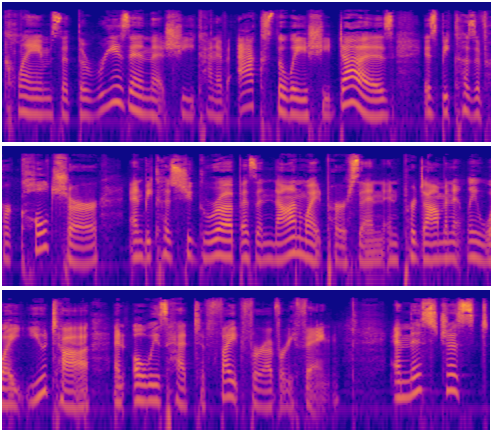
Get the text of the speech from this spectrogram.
claims that the reason that she kind of acts the way she does is because of her culture and because she grew up as a non-white person in predominantly white Utah and always had to fight for everything. And this just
